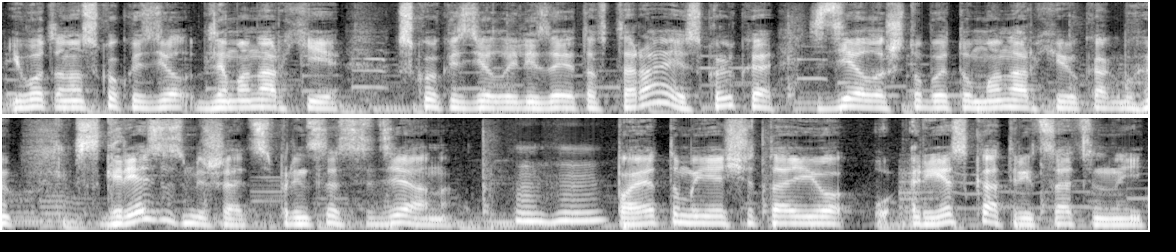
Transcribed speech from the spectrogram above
И вот она сколько сделала для монархии, сколько сделала Елизавета II, и сколько сделала, чтобы эту монархию как бы с грязью смешать, с принцессой Диана. Поэтому я считаю ее резко отрицательной,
